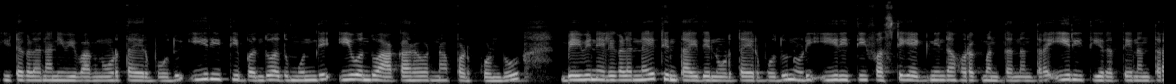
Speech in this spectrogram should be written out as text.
ಕೀಟಗಳನ್ನು ನೀವು ಇವಾಗ ನೋಡ್ತಾ ಇರ್ಬೋದು. ಈ ರೀತಿ ಬಂದು ಅದು ಮುಂದೆ ಈ ಒಂದು ಆಕಾರವನ್ನು ಪಡ್ಕೊಂಡು ಬೇವಿನ ಎಲೆಗಳನ್ನೇ ತಿಂತಾ ಇದೆ ನೋಡ್ತಾ ಇರ್ಬೋದು. ನೋಡಿ, ಈ ರೀತಿ ಫಸ್ಟಿಗೆ ಎಗ್ನಿಂದ ಹೊರಗೆ ಬಂತ ನಂತರ ಈ ರೀತಿ ಇರುತ್ತೆ. ನಂತರ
